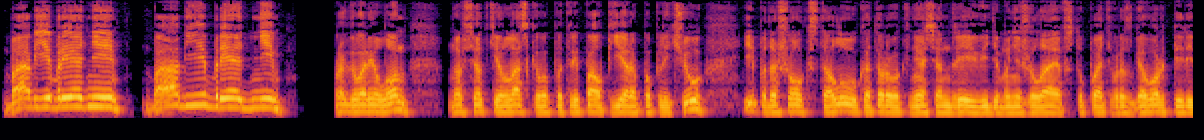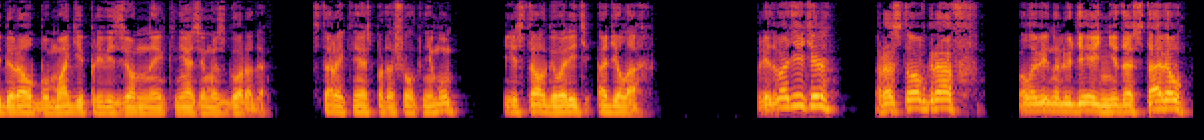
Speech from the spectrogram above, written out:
Бабьи бредни, бабьи бредни!» — проговорил он, но все-таки ласково потрепал Пьера по плечу и подошел к столу, у которого князь Андрей, видимо, не желая вступать в разговор, перебирал бумаги, привезенные князем из города. Старый князь подошел к нему и стал говорить о делах. Предводитель, Ростов граф, половину людей не доставил,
